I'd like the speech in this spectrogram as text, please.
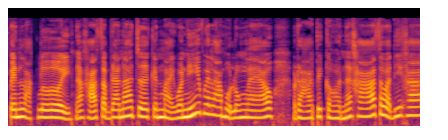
เป็นหลักเลยนะคะ สัปดาห์หน้าเจอกันใหม่วันนี้เวลาหมดลงแล้วลาไปก่อนนะคะ สวัสดีค่ะ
